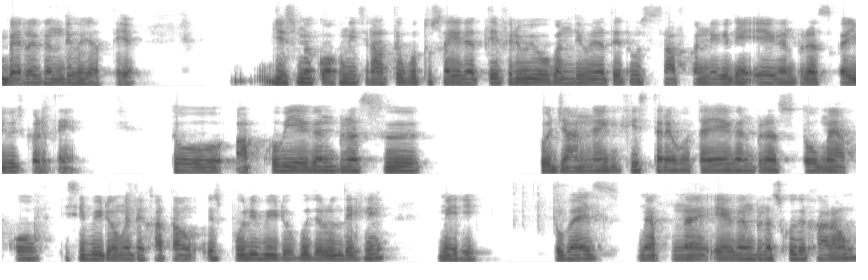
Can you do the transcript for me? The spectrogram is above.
बैरल गंदी हो जाती है। जिसमें कोक नहीं चलाते वो तो सही रहती है फिर भी वो गंदी हो जाती है तो उसे साफ़ करने के लिए एगन ब्रश का यूज़ करते हैं। तो आपको भी एगन ब्रश को जानना है कि किस तरह होता है गन ब्रश तो मैं आपको इसी वीडियो में दिखाता हूँ। इस पूरी वीडियो को ज़रूर देखें मेरी। तो गैस मैं अपना गन ब्रश को दिखा रहा हूँ।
